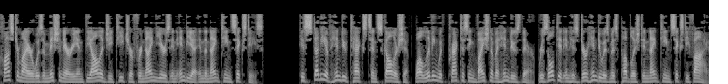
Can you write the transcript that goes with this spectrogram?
Klostermaier was a missionary and theology teacher for nine years in India in the 1960s. His study of Hindu texts and scholarship, while living with practicing Vaishnava Hindus there, resulted in his Der Hinduismus published in 1965.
